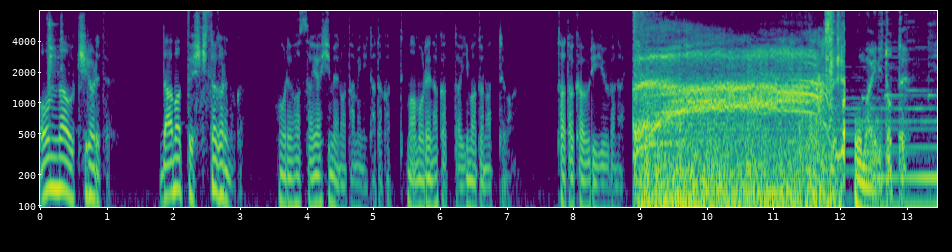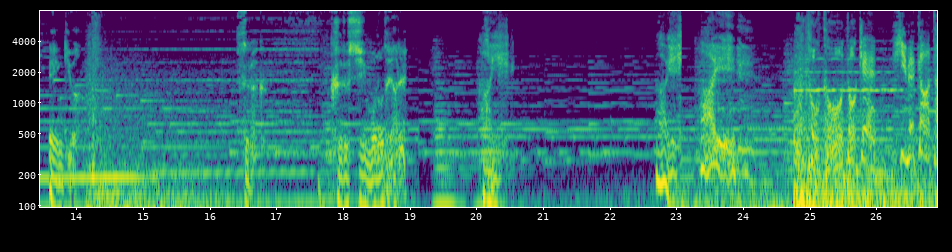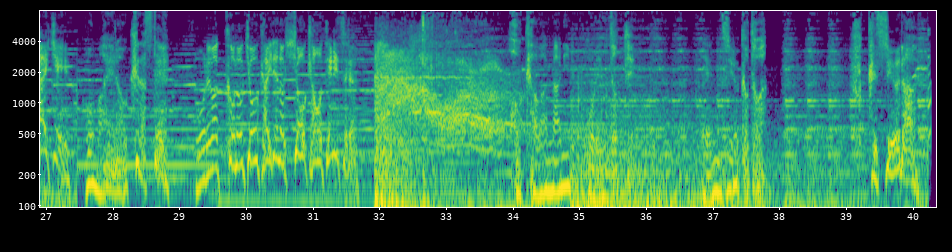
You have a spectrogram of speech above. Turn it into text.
女を切られて黙って引き下がるのか。俺は鞘姫のために戦って守れなかった今となっては戦う理由がない。お前にとって演技は辛く苦しいものであれ。愛。愛。愛。そこをどけ姫川大輝。お前らを下して俺はこの業界での評価を手にする。他は何も俺にとって演じることは復讐だ。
